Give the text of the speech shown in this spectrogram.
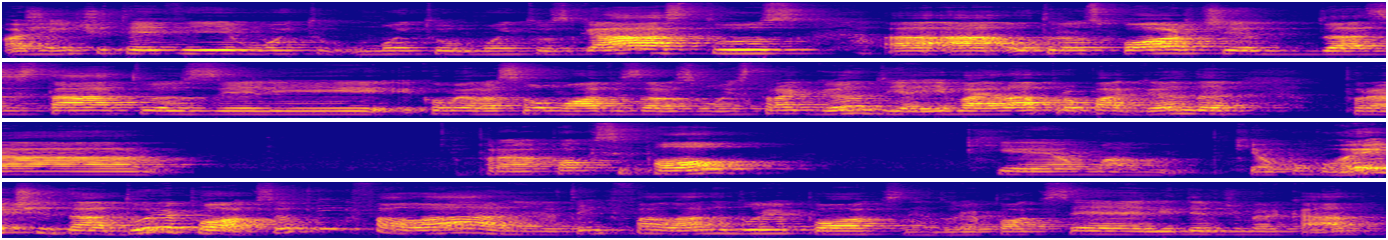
A gente teve muito, muito, muitos gastos, a, a, o transporte das estátuas, ele, como elas são móveis, elas vão estragando, e aí vai lá a propaganda para para Poxipol, que é uma que é o concorrente da Durepox. Eu tenho que falar, né? eu tenho que falar da Durepox, né? A Durepox é líder de mercado,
